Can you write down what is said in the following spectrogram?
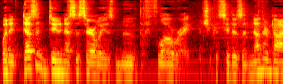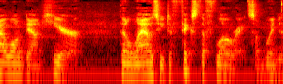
What it doesn't do necessarily is move the flow rate, but you can see there's another dialog down here that allows you to fix the flow rate. So I'm going to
